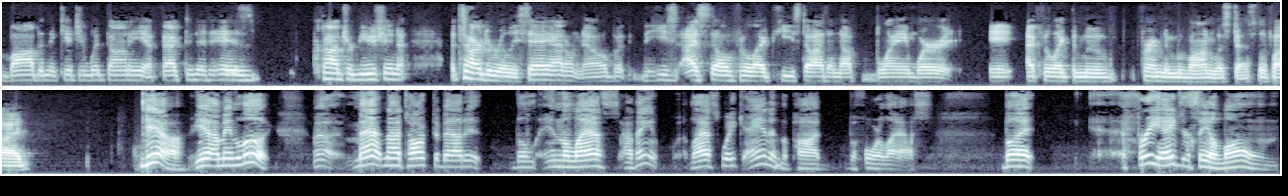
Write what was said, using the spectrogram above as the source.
Bob in the kitchen with Donnie affected his contribution. It's hard to really say. I don't know, but he's. I still feel like he still has enough blame where it. I feel like the move for him to move on was justified. Yeah, yeah. I mean, look, uh, Matt and I talked about it the in the last. I think last week and in the pod before last. But free agency alone,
